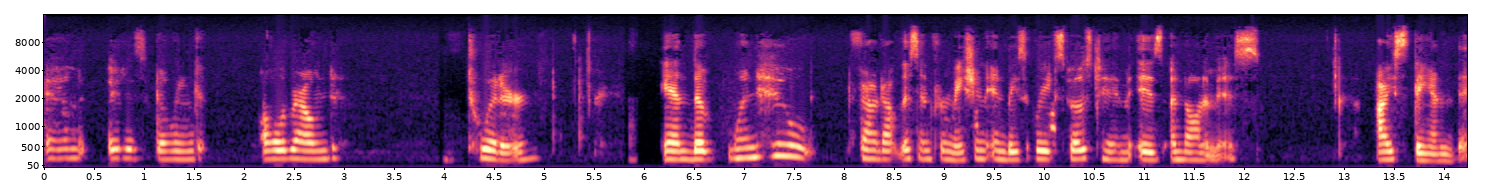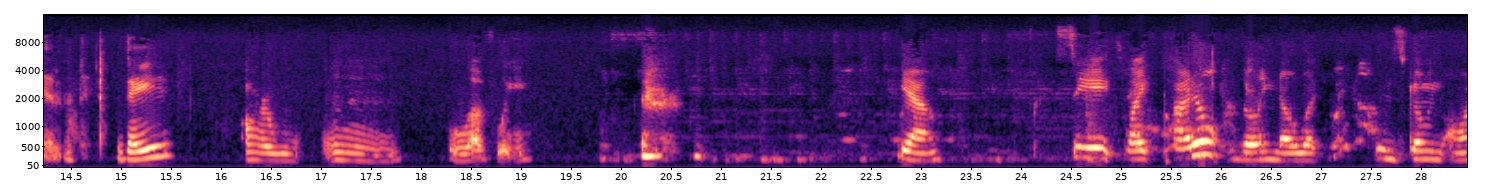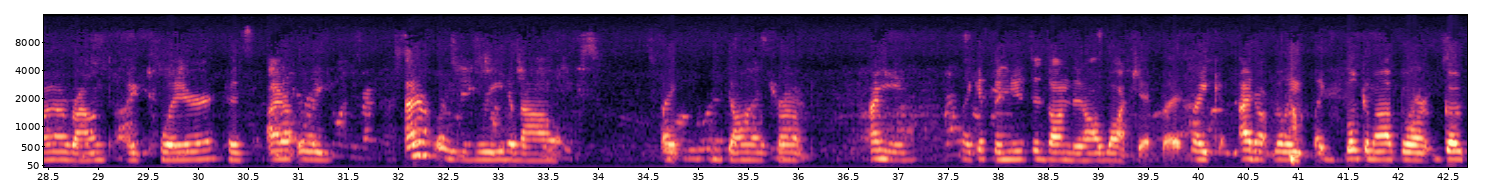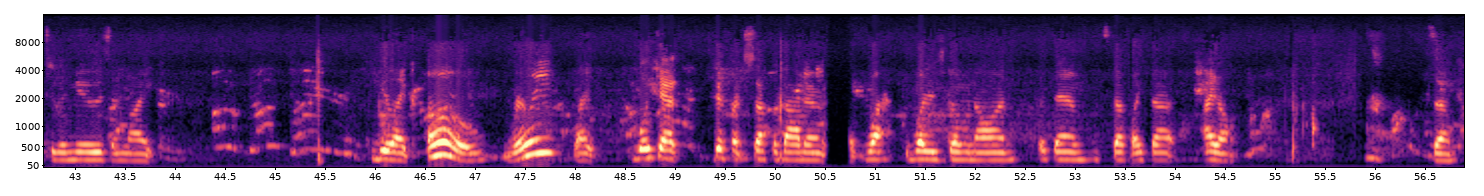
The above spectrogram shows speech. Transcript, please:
And it is going all around Twitter. And the one who found out this information and basically exposed him is Anonymous. I stand them. They are mm, don't really know what is going on around like Twitter because I don't really, I don't really read about like Donald Trump. I mean, like if the news is on, then I'll watch it. But like I don't really like look him up or go to the news and like be like, oh, really? Like look at different stuff about him, like what what is going on with them, stuff like that. I don't. So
